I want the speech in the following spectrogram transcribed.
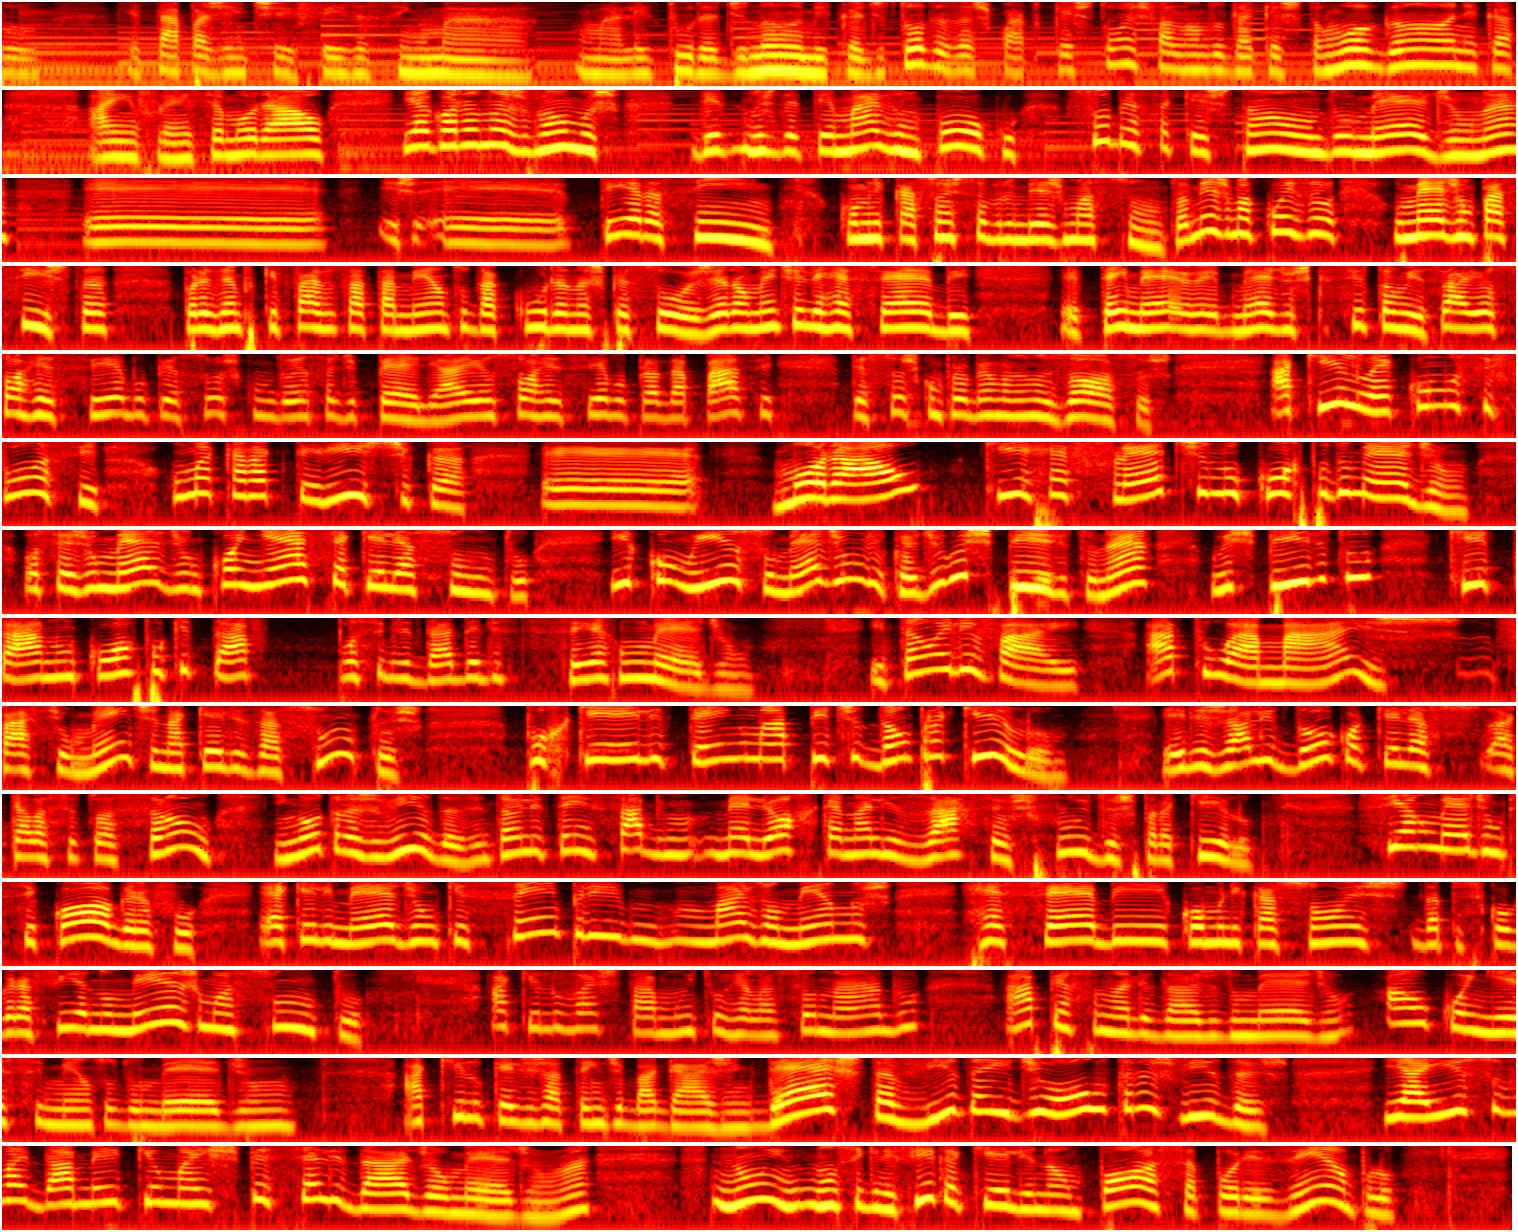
etapa a gente fez assim uma uma leitura dinâmica de todas as quatro questões, falando da questão orgânica, a influência moral. E agora nós vamos de, nos deter mais um pouco sobre essa questão do médium, né? É, é, ter assim comunicações sobre o mesmo assunto. A mesma coisa o médium passista, por exemplo, que faz o tratamento da cura nas pessoas. Geralmente ele recebe, é, tem médios que citam isso. Ah, eu só recebo pessoas com doença de pele. Ah, eu só recebo para dar passe pessoas com problemas nos ossos. Aquilo é como se fosse uma característica é, moral que reflete no corpo do médium. Ou seja, o médium conhece aquele assunto. E com isso, o médium, eu digo espírito, né? O espírito que está num corpo que dá possibilidade dele ser um médium. Então, ele vai atuar mais facilmente naqueles assuntos porque ele tem uma aptidão para aquilo. Ele já lidou com aquele, aquela situação em outras vidas, então ele tem, sabe, melhor canalizar seus fluidos para aquilo. Se é um médium psicógrafo, é aquele médium que sempre, mais ou menos, recebe comunicações da psicografia no mesmo assunto aquilo vai estar muito relacionado à personalidade do médium, ao conhecimento do médium, aquilo que ele já tem de bagagem desta vida e de outras vidas. E aí isso vai dar meio que uma especialidade ao médium. Né? Não, não significa que ele não possa, por exemplo,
